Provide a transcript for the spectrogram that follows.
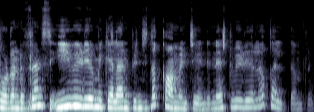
చూడండి ఫ్రెండ్స్. ఈ వీడియో మీకు ఎలా అనిపించిందో కామెంట్ చేయండి. నెక్స్ట్ వీడియోలో కలుద్దాం ఫ్రెండ్స్.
